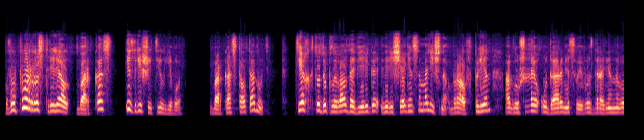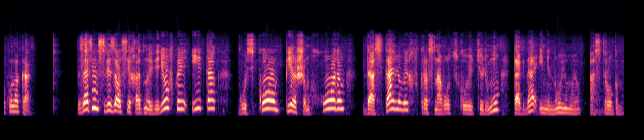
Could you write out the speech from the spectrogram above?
в упор расстрелял баркас и изрешетил его. Баркас стал тонуть. Тех, кто доплывал до берега, Верещагин самолично брал в плен, оглушая ударами своего здоровенного кулака. Затем связал всех одной веревкой и так гуськом, пешим ходом доставил их в Красноводскую тюрьму, тогда именуемую Острогом.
